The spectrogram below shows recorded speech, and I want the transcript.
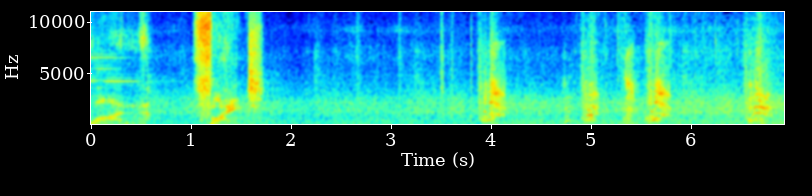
one. Fight!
